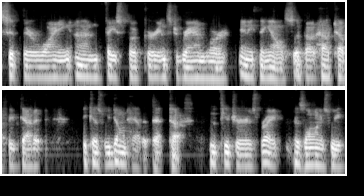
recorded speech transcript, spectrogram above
sit there whining on Facebook or Instagram or anything else about how tough we've got it because we don't have it that tough the future is bright as long as we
